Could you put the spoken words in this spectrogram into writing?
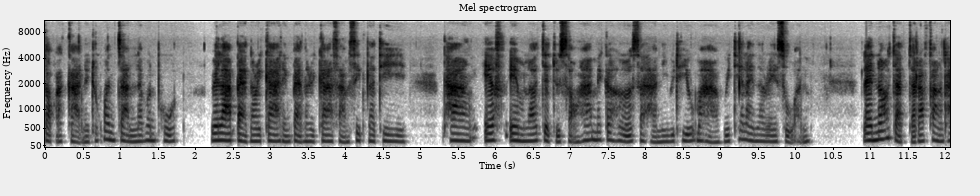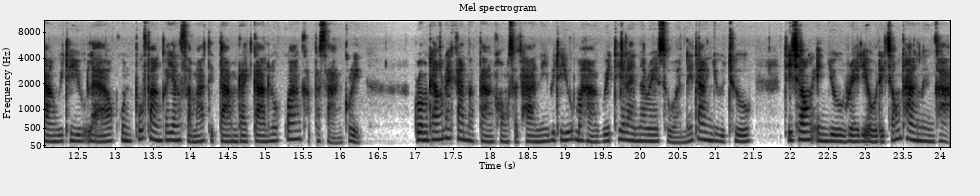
จอกอากาศในทุกวันจันทร์และวันพุธ เวลา 8นาฬิกาถึง8นาฬิกา30 นาที ทาง FM 107.25 MHz สถานีวิทยุมหาวิทยาลัยนเรศวร และนอกจากจะรับฟังทางวิทยุแล้ว คุณผู้ฟังก็ยังสามารถติดตามรายการโลกกว้างกับภาษาอังกฤษ รวมทั้งรายการต่างๆ ของสถานีวิทยุมหาวิทยาลัยนเรศวรได้ทาง YouTube ที่ช่อง NU Radio อีกช่องทางหนึ่งค่ะ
